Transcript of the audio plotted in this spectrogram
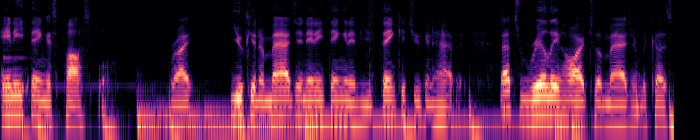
anything is possible, right? You can imagine anything, and if you think it, you can have it. That's really hard to imagine because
